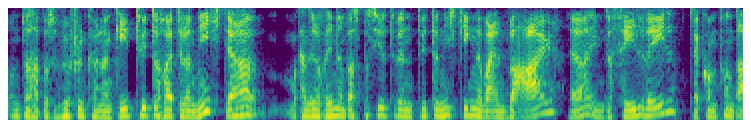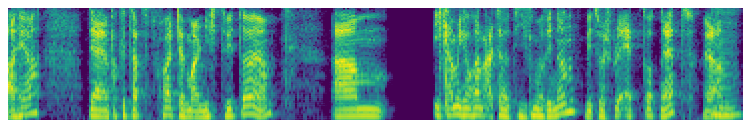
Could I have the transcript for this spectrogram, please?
und dann hat man so würfeln können, geht Twitter heute oder nicht. Ja, mhm. man kann sich noch erinnern, was passiert, wenn Twitter nicht ging. Da war ein Wahl, ja, eben der Fail Whale, der kommt von daher, der einfach gesagt hat, heute mal nicht Twitter. Ja. Ähm, ich kann mich auch an Alternativen erinnern, wie zum Beispiel app.net, ja, mhm.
